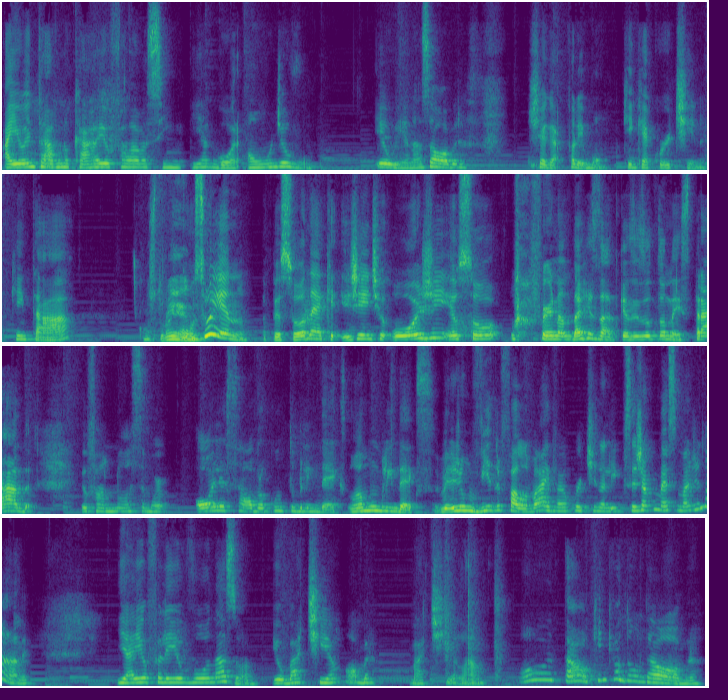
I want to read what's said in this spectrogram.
Aí eu entrava no carro e eu falava assim: e agora? Aonde eu vou? Eu ia nas obras. Chegar. Falei, bom, quem quer cortina? Quem tá Construindo. construindo. A pessoa, né? Que, gente, hoje eu sou o Fernando da risada, porque às vezes eu tô na estrada, eu falo, nossa, amor, olha essa obra, quanto blindex. Eu amo um blindex. Vejo um vidro e falo, vai, vai uma cortina ali, que você já começa a imaginar, né? E aí eu falei, eu vou nas obras. Eu bati a obra, batia lá. Oh, tal, quem que é o dono da obra?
